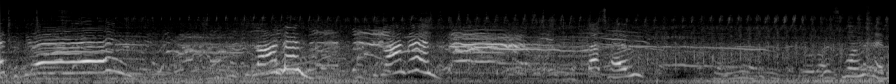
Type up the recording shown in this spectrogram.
Landon! him. That's him. That's one him.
